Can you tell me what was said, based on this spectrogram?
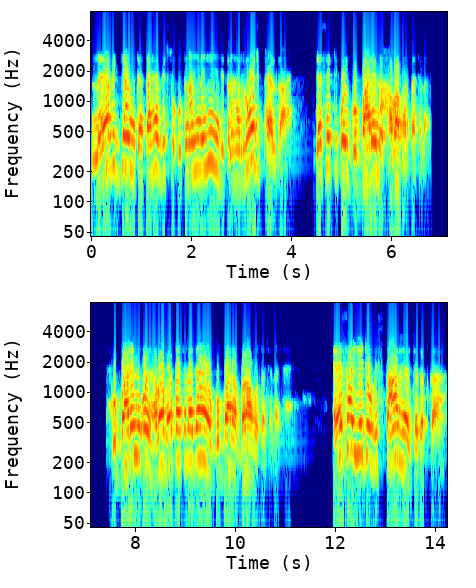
नया विज्ञान कहता है, विश्व उतना ही नहीं है जितना है, रोज फैल रहा है। जैसे कि कोई गुब्बारे में हवा भरता चला जाए। गुब्बारे में कोई हवा भरता चला जाए और गुब्बारा बड़ा होता चला जाए। ऐसा ये जो विस्तार है जगत का,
